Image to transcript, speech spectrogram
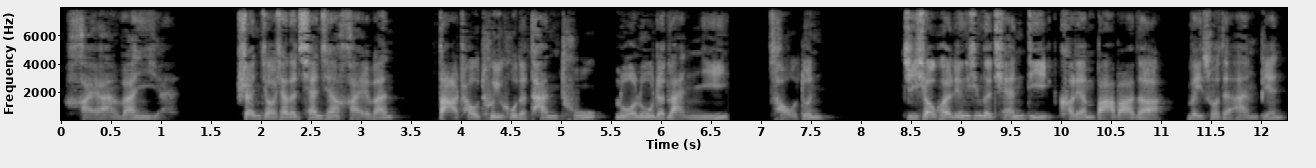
海岸蜿蜒，山脚下的浅浅海湾，大潮退后的滩涂裸露着烂泥、草墩，几小块零星的田地可怜巴巴地萎缩在岸边，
